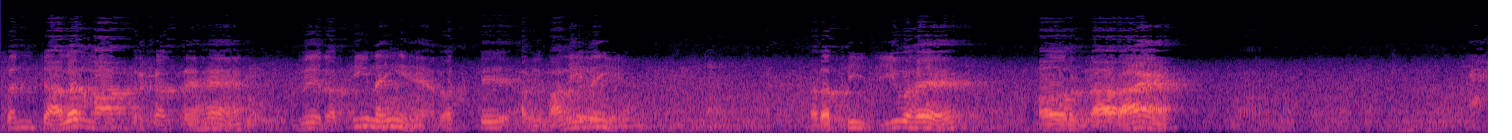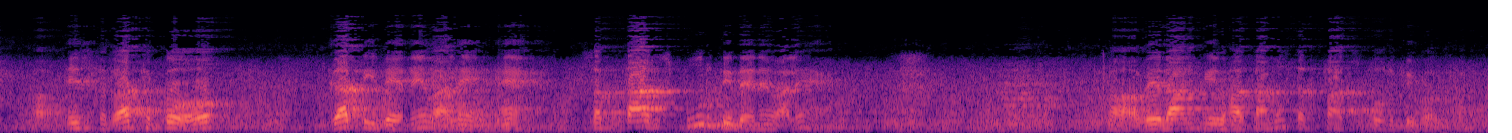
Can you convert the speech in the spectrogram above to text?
संचालन मात्र करते हैं। वे रथी नहीं है, रथ के अभिमानी नहीं है। रथी जीव है और नारायण इस रथ को गति देने वाले हैं सत्ता स्फूर्ति देने वाले हैं। हाँ, वेदांत की भाषा में सत्ता स्फूर्ति बोलते हैं।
